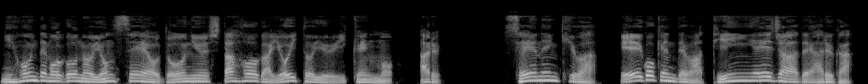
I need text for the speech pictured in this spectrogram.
日本でも5の4世を導入した方が良いという意見もある。青年期は英語圏ではティーンエイジャーであるが、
